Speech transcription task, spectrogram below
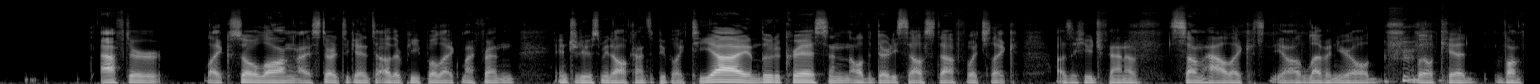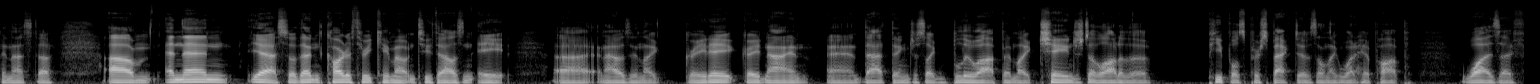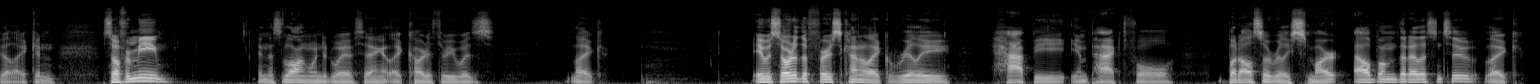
after like so long I started to get into other people like my friend introduced me to all kinds of people like T.I. and Ludacris and all the Dirty South stuff which like I was a huge fan of somehow like you know 11 year old little kid bumping that stuff um, and then yeah so then Carter 3 came out in 2008 uh, and I was in like grade 8 grade 9 and that thing just like blew up and like changed a lot of the people's perspectives on like what hip hop was, I feel like. And so for me, in this long winded way of saying it, like Carter 3 was like, it was sort of the first kind of like really happy, impactful, but also really smart album that I listened to. Like,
